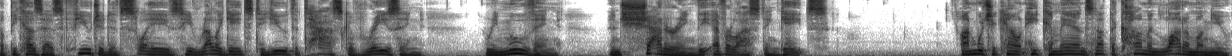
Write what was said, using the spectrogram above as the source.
but because as fugitive slaves he relegates to you the task of raising, removing, and shattering the everlasting gates. On which account he commands not the common lot among you,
